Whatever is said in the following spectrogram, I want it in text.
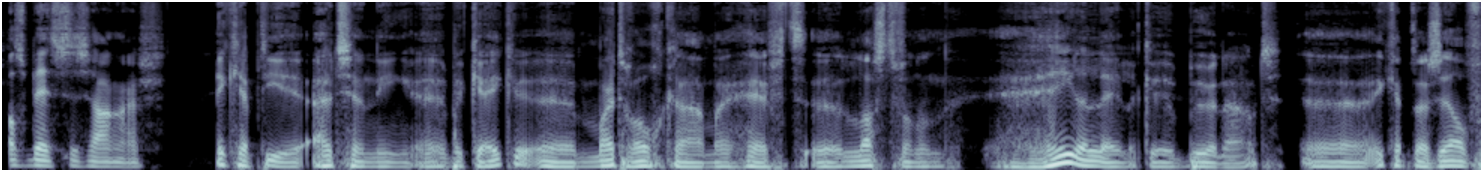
als beste zangers. ik heb die uitzending eh, bekeken. Eh, Mart Hoogkamer heeft eh, last van een hele lelijke burn-out. Eh, ik heb daar zelf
